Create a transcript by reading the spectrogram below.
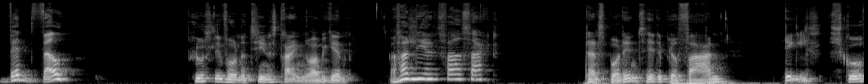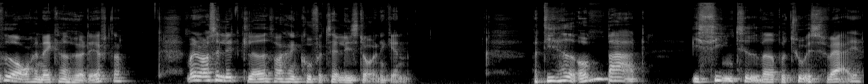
vent, hvad? Pludselig vågnede teenage-drengen op igen. Hvad var det lige, hans far havde sagt? Da han spurgte ind til det, blev faren dels skuffet over, at han ikke havde hørt efter, men også lidt glad for, at han kunne fortælle historien igen. Og de havde åbenbart i sin tid været på tur i Sverige,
